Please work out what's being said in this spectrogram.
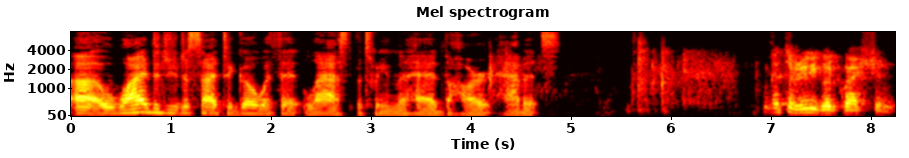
Uh, why did you decide to go with it last between the head, the heart, habits? That's a really good question.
